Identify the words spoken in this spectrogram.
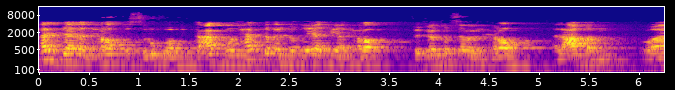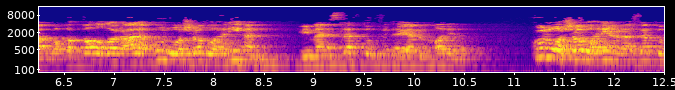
أدى إلى انحراف في السلوك وفي التعبد حتى الفقهيات فيها انحراف. في الفقه بسبب الانحراف العقدي وقد قال الله تعالى كلوا واشربوا هنيئا بما أسلفتم في الأيام الخاليه كلوا واشربوا هنيئا بما أسلفتم.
